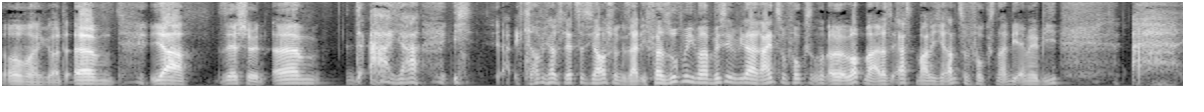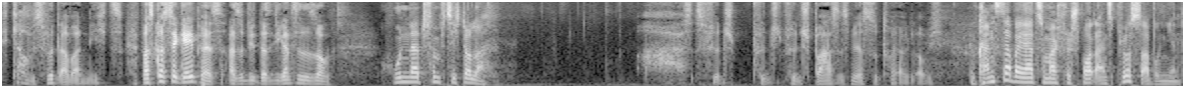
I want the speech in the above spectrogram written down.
Oh mein Gott. Ähm, ja, sehr schön. Ähm, ah ja, ich, ich glaube, ich habe es letztes Jahr auch schon gesagt. Ich versuche mich mal ein bisschen wieder reinzufuchsen oder überhaupt mal das erstmalig ranzufuchsen an die MLB. Ah, Ich glaube, es wird aber nichts. Was kostet der Game Pass? Also die, das, die ganze Saison? 150 Dollar. Ah, das ist für, ein, für, ein, für einen Spaß ist mir das zu teuer, glaube ich. Du kannst aber ja zum Beispiel Sport 1 Plus abonnieren.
